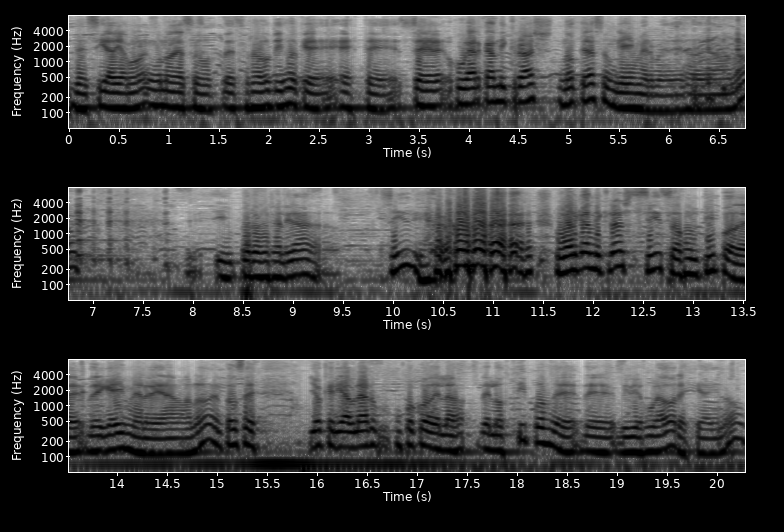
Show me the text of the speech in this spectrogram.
decía, digamos, en uno de sus, de sus shows, dijo que este, ser- jugar Candy Crush no te hace un gamer, me dijo, digamos, ¿no? Y, pero en realidad, sí, jugar Candy Crush sí sos un tipo de, de gamer, digamos, ¿no? Entonces, yo quería hablar un poco de, la- de los tipos de, de videojugadores que hay, ¿no?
